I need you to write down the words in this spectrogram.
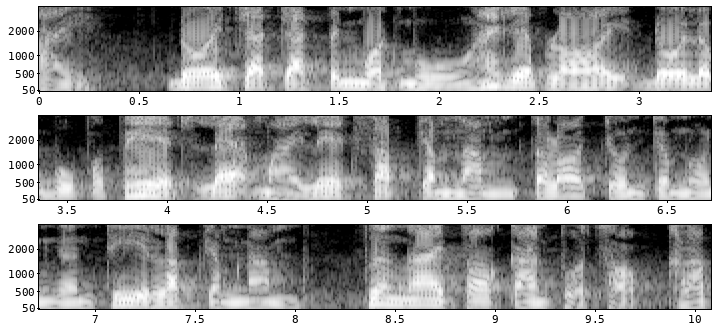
ภัย โดยจะจัดเป็นหมวดหมู่ให้เรียบร้อย โดยระบุประเภท และหมายเลขทรัพย์จำนำตลอดจนจำนวนเงินที่รับจำนำเพื่อง่ายต่อการตรวจสอบครับ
